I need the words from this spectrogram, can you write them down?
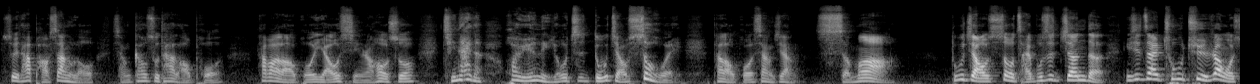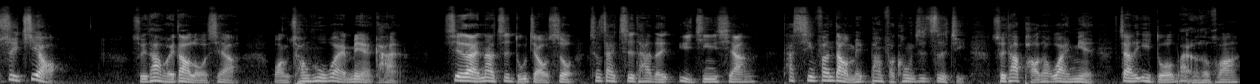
所以他跑上楼，想告诉他老婆。他把老婆摇醒，然后说：“亲爱的，花园里有只独角兽。”诶，他老婆上将什么？独角兽才不是真的！你现在出去让我睡觉。所以他回到楼下，往窗户外面看。现在那只独角兽正在吃他的郁金香。他兴奋到没办法控制自己，所以他跑到外面摘了一朵百合花，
